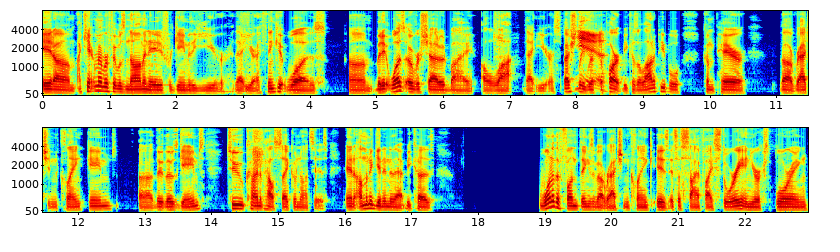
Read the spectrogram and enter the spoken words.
It um I can't remember if it was nominated for game of the year that year. I think it was. Um, but it was overshadowed by a lot that year, especially Rift Yeah. Apart, because a lot of people compare uh, Ratchet and Clank games, uh, th- those games, to kind of how Psychonauts is. And I'm going to get into that because one of the fun things about Ratchet and Clank is it's a sci-fi story, and you're exploring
